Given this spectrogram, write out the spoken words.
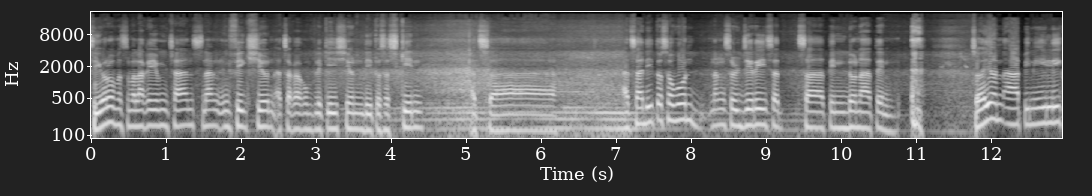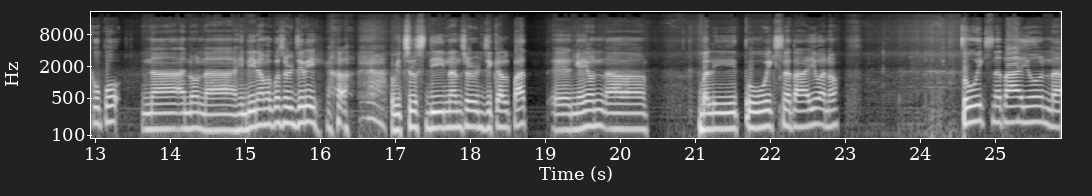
siguro mas malaki yung chance ng infection at saka complication dito sa skin at sa at sa dito sa wound ng surgery sa sa tindo natin. so ayun, ah, pinili ko po na ano na hindi na magpa-surgery. We choose the non-surgical path. And ngayon ah, bali 2 weeks na tayo ano. Two weeks na tayo na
